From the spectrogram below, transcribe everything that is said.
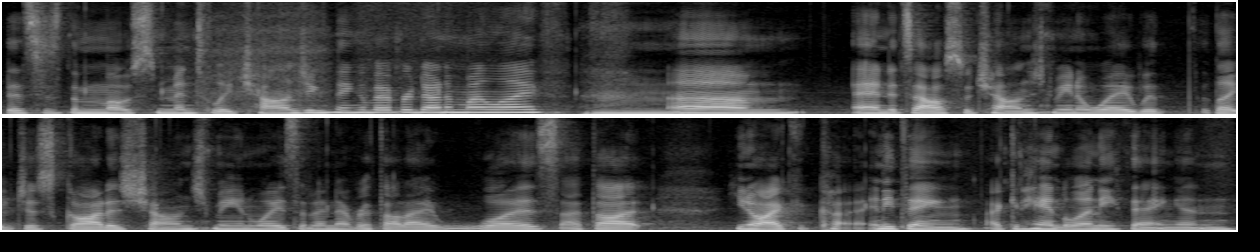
this is the most mentally challenging thing I've ever done in my life. Mm. Um, and it's also challenged me in a way with like just God has challenged me in ways that I never thought I was. I thought, you know, I could cut anything, I could handle anything, and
